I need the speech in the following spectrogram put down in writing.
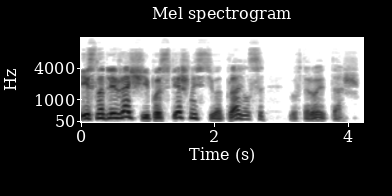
и с надлежащей поспешностью отправился во второй этаж.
